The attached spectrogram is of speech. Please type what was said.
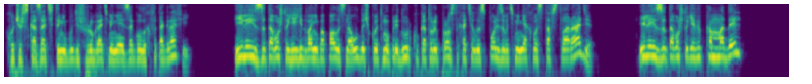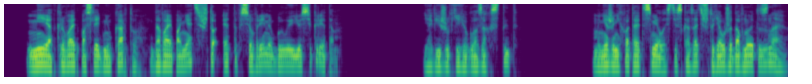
«Хочешь сказать, ты не будешь ругать меня из-за голых фотографий? Или из-за того, что я едва не попалась на удочку этому придурку, который просто хотел использовать меня хвостовства ради? Или из-за того, что я вебкам-модель?» Мия открывает последнюю карту, давая понять, что это все время было ее секретом. Я вижу в ее глазах стыд. Мне же не хватает смелости сказать, что я уже давно это знаю.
